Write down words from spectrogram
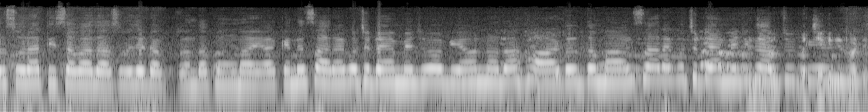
ਪਰਸੋਂ ਰਾਤੀ ਸਵਾ ਦਸ ਵਜੇ ਡਾਕਟਰਾਂ ਦਾ ਫੋਨ ਆਇਆ ਕਹਿੰਦੇ ਸਾਰਾ ਕੁਝ ਡੈਮੇਜ ਹੋ ਗਿਆ ਉਹਨਾਂ ਦਾ ਹਾਰਟ ਦਿਮਾਗ ਸਾਰਾ ਕੁਝ ਡੈਮੇਜ ਕਰ ਬੱਚੇ ਚੁੱਕੇ ਕਿੰਨੇ ਤੁਹਾਡੇ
